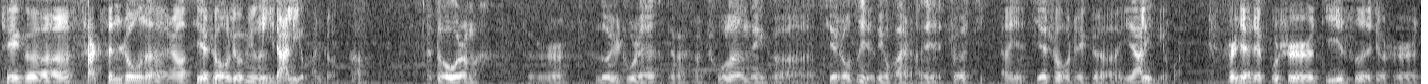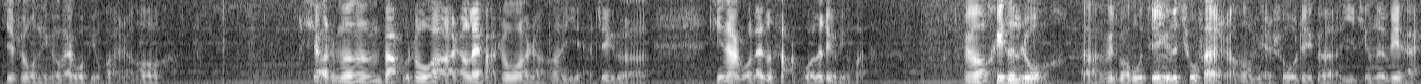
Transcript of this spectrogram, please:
这个萨克森州呢，然后接受六名意大利患者啊，在德国人嘛，就是乐于助人，对吧？然后除了那个接受自己的病患，然后也这，然后也接受这个意大利病患，而且这不是第一次，就是接受那个外国病患。然后像什么巴甫州啊，然后莱法州啊，然后也这个。接纳过来自法国的这个病患，然后黑森州啊，为了保护监狱的囚犯，然后免受这个疫情的危害，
